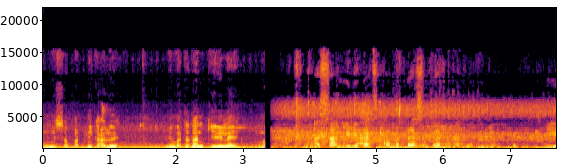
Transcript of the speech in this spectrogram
मी सपत्नीक आलो आहे मी मतदान केलेलं आहे. आज सांगली विधानसभा मतदारसंघात मी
